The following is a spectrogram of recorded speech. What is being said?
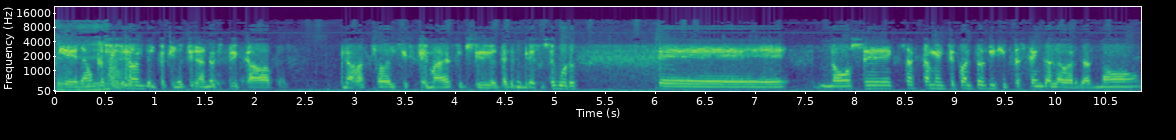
que era un capítulo donde el pequeño tirano explicaba pues, todo el sistema de subsidios de Agroingreso Seguro. Eh, no sé exactamente cuántas visitas tenga, la verdad, no,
